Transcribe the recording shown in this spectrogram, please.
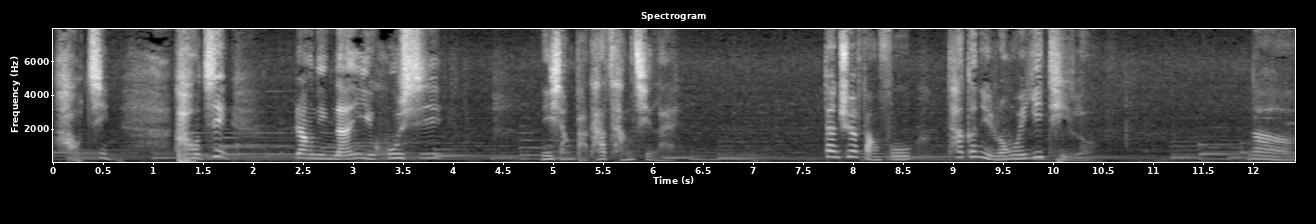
好近，好近，让你难以呼吸。你想把它藏起来，但却仿佛……他跟你融为一体了，那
